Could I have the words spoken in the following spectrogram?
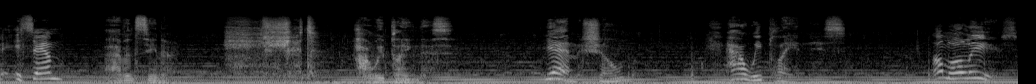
Hey, Sam? I haven't seen her. Shit. How are we playing this? Yeah, Michonne. How are we playing this? I'm all ears.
